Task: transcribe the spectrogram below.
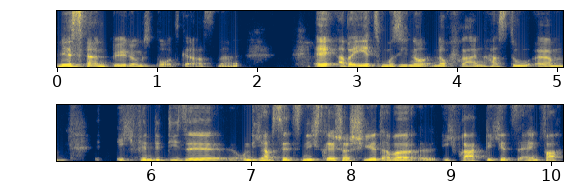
Wir sind ein Bildungspodcast. Ne? Äh, aber jetzt muss ich noch, noch fragen, hast du, ähm, ich finde diese, und ich habe es jetzt nicht recherchiert, aber äh, ich frage dich jetzt einfach,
